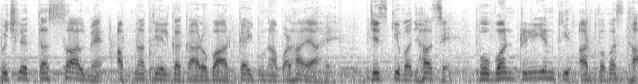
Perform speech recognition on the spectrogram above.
पिछले 10 साल में अपना तेल का कारोबार कई गुना बढ़ाया है, जिसकी वजह से वो वन ट्रिलियन की अर्थव्यवस्था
